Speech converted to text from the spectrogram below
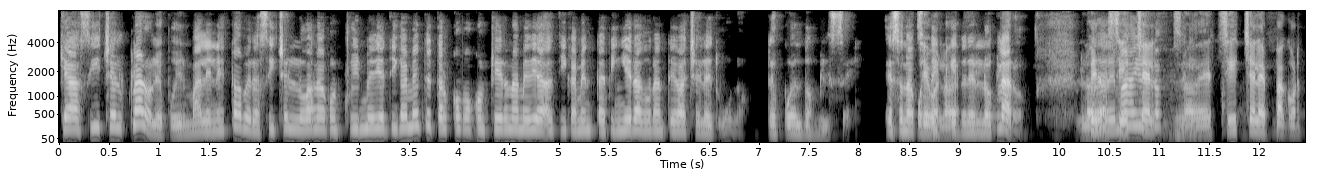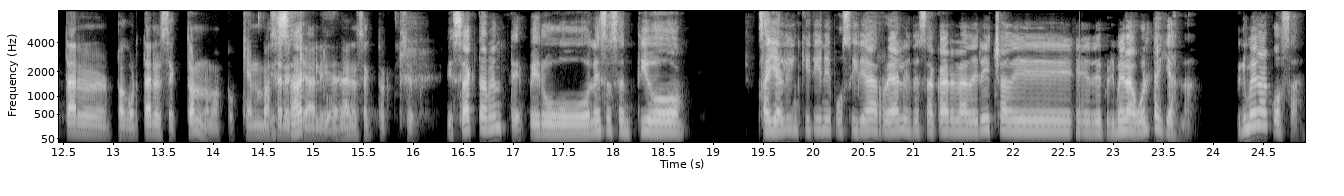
que a Sichel, claro, le puede ir mal en esto, pero a Sichel lo van a construir mediáticamente tal como construyeron mediáticamente a Piñera durante Bachelet 1, después del 2006. Esa es una cuestión que hay que tenerlo claro. Lo, de, Sichel, es para cortar, para cortar el sector nomás, pues quién va a ser el que va a liderar el sector. Exactamente, pero en ese sentido, si hay alguien que tiene posibilidades reales de sacar a la derecha de, de primera vuelta es Yasna. Primera cosa.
